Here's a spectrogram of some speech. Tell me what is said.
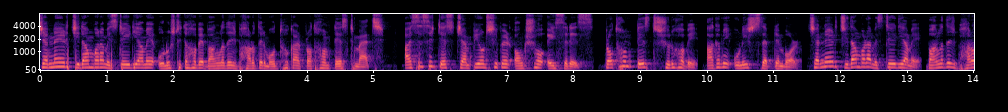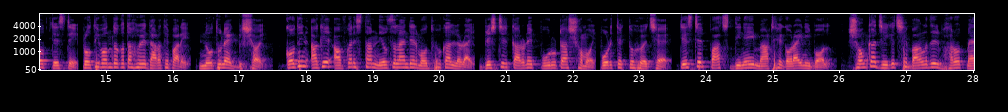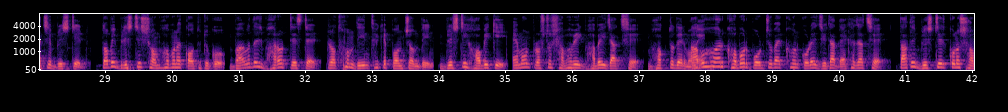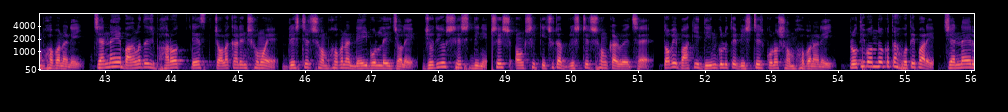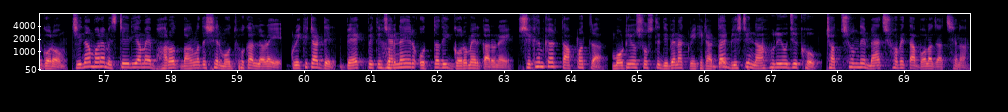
চেন্নাইয়ের চিদাম্বরম স্টেডিয়ামে অনুষ্ঠিত হবে বাংলাদেশ ভারতের মধ্যকার প্রথম টেস্ট ম্যাচ। আইসিসি টেস্ট চ্যাম্পিয়নশিপের অংশ এই সিরিজ। প্রথম টেস্ট শুরু হবে আগামী উনিশ সেপ্টেম্বর। চেন্নাইয়ের চিদাম্বরম স্টেডিয়ামে বাংলাদেশ ভারত টেস্টে প্রতিবন্ধকতা হয়ে দাঁড়াতে পারে নতুন এক বিষয়। কদিন আগে আফগানিস্তান নিউজিল্যান্ডের মধ্যকার লড়াই বৃষ্টির কারণে পুরোটা সময় পরিত্যক্ত হয়েছে। টেস্টের পাঁচ দিনেই মাঠে গড়ায়নি বল। শঙ্কা জেগেছে বাংলাদেশ ভারত ম্যাচে বৃষ্টির। তবে বৃষ্টির সম্ভাবনা কতটুকু? বাংলাদেশ ভারত টেস্টের প্রথম দিন থেকে পঞ্চম দিন। বৃষ্টি হবে কি? এমন প্রশ্ন স্বাভাবিকভাবেই জাগছে ভক্তদের আবহাওয়ার খবর পর্যবেক্ষণ করে যেটা দেখা যাচ্ছে, তাতে বৃষ্টির কোনো সম্ভাবনা নেই। চেন্নাইয়ে বাংলাদেশ ভারত টেস্ট চলাকালীন সময়ে বৃষ্টির সম্ভাবনা নেই বললেই চলে। যদিও শেষ দিনে, শেষ অংশে কিছুটা বৃষ্টির সংখ্যা রয়েছে। তবে বাকি দিনগুলোতে বৃষ্টির কোনো সম্ভাবনা নেই। প্রতিবন্ধকতা হতে পারে চেন্নাইয়ের গরম। চিদাম্বরম স্টেডিয়ামে ভারত বাংলাদেশের মধ্যকার লড়াইয়ে ক্রিকেটারদের ব্যাগ পেতে চেন্নাইয়ের অত্যাধিক গরমের কারণে সেখানকার তাপমাত্রা মোটেও স্বস্তি দিবে না ক্রিকেটার বৃষ্টি না হলেও যে খুব স্বচ্ছন্দে ম্যাচ হবে তা বলা যাচ্ছে না।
